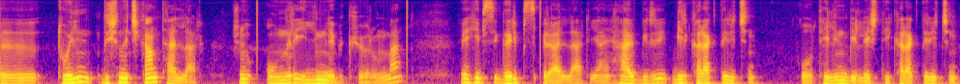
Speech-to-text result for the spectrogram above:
e, tuvalin dışına çıkan teller. Çünkü onları elimle büküyorum ben. Ve hepsi garip spiraller. Yani her biri bir karakter için. O telin birleştiği karakter için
